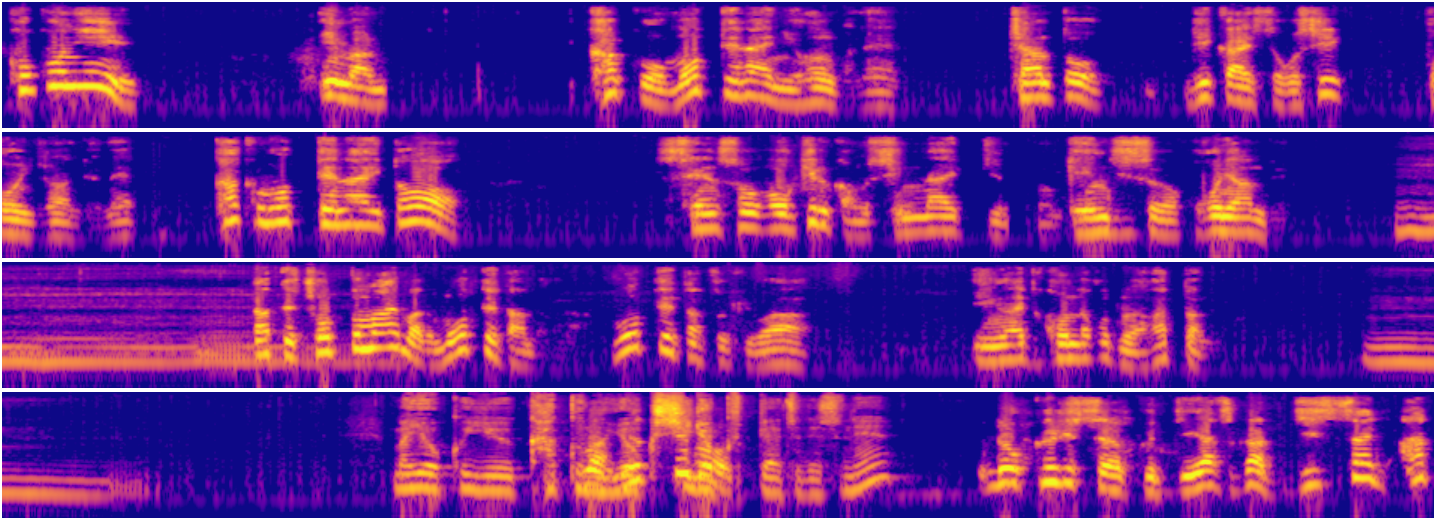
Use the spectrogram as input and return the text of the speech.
ここに、今、核を持ってない日本がね、ちゃんと理解してほしいポイントなんだよね。核持ってないと、戦争が起きるかもしんないっていうの現実がここにあるんだよ。だってちょっと前まで持ってたんだから。持ってた時は、意外とこんなことなかったんだよ。うーん。まあ、よく言う核の抑止力ってやつですね。独立力っていうやつが実際にあっ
